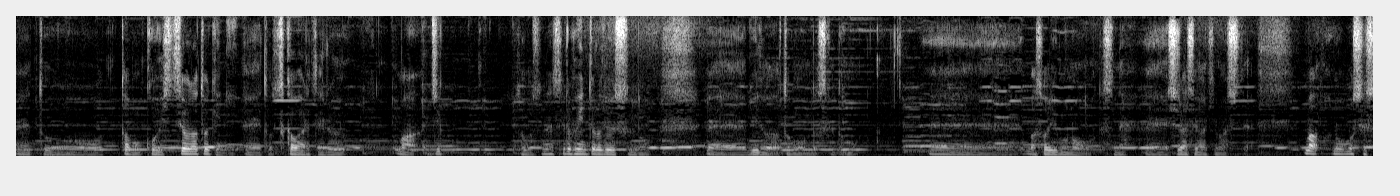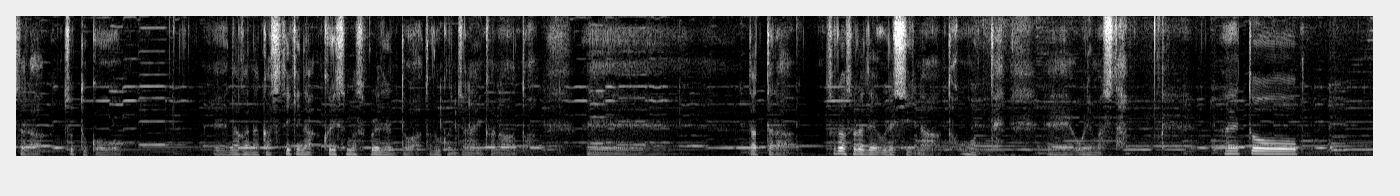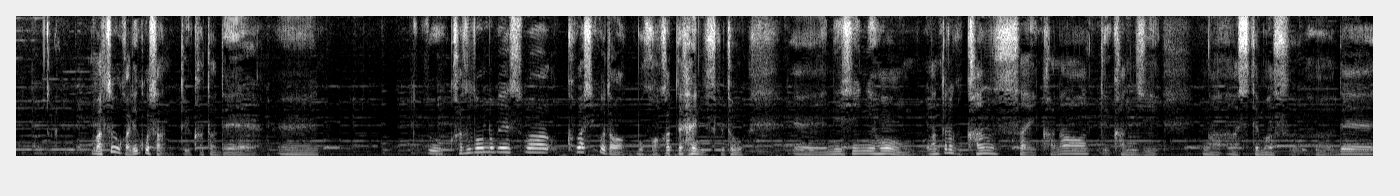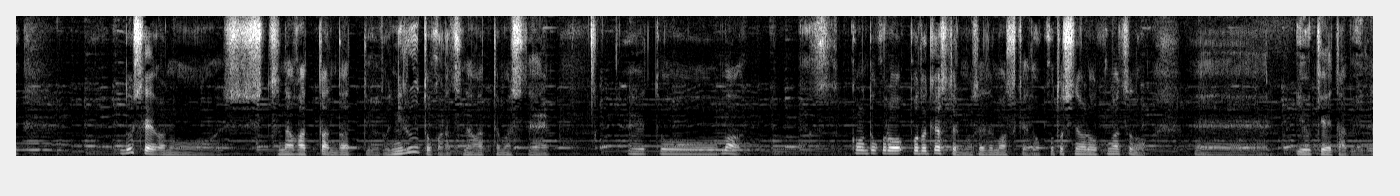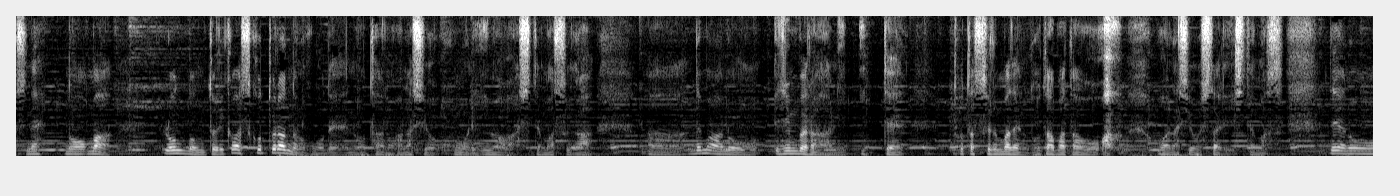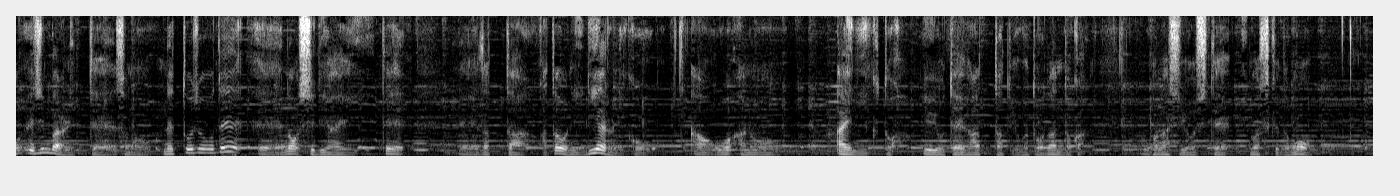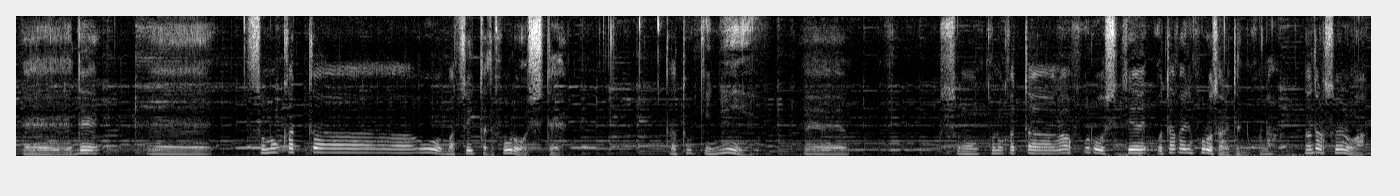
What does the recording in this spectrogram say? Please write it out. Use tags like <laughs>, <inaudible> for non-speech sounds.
えーと、多分こういう必要な時に、えーと、使われてる、まあ、じそうですね。セルフイントロデュースの、えー、ビデオだと思うんですけども、えーまあ、そういうものをですね、えー、知らせが来まして、まあ、あのもしかしたらちょっとこう、えー、なかなか素敵なクリスマスプレゼントが届くんじゃないかなと、えだったらそれはそれで嬉しいなと思って、えー、おりました。え、ー、と松岡理子さんという方で、えー、活動のベースは詳しいことは僕分かってないんですけど、えー、西日本なんとなく関西かなっていう感じがしてます。でどうしてあのつながったんだっていうと2ルートからつながってましてえっ、ー、とまあこのところポッドキャストにも載せてますけど今年の6月の、えー、UK 旅ですねのまあロンドンというよりかはスコットランドの方でのの話を主に今はしてますがあでまああのエジンバラに行って到達するまでのドタバタをお話をしたりしてます。であのエジンバラに行ってそのネット上で、えー、の知り合いで、えー、だった方にリアルにこうあおあの会いに行くという予定があったということを何度かお話をしていますけども、えー、で、えー、その方を、まあ、ツイッターでフォローしてた時に、えー、そのこの方がフォローしてお互いにフォローされてるのかな？なんとなくそういうのが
